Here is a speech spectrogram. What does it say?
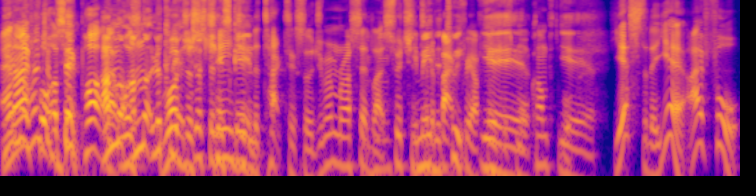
and no, I thought a big part of I'm that not- was I'm not looking at Rodgers just in this changing game. the tactics. So do you remember I said like mm-hmm. switching to the the back tweet. three? I think Yeah, is more comfortable. yeah, yeah. Yesterday, yeah, I thought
